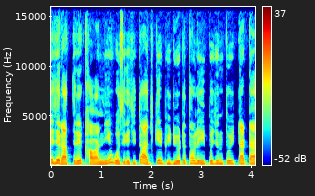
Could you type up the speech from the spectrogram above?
এই যে রাত্রের খাবার নিয়েও বসে গেছি। তো আজকের ভিডিওটা তাহলে এই পর্যন্তই। টাটা!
